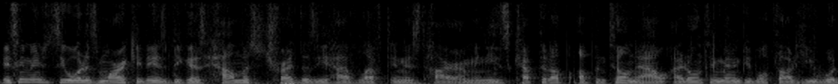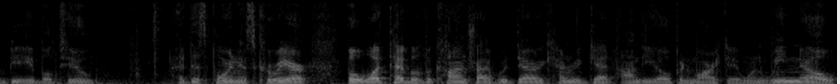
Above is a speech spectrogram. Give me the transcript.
it's gonna be interesting to see what his market is because how much tread does he have left in his tire? I mean, he's kept it up up until now. I don't think many people thought he would be able to at this point in his career. But what type of a contract would Derrick Henry get on the open market when we know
